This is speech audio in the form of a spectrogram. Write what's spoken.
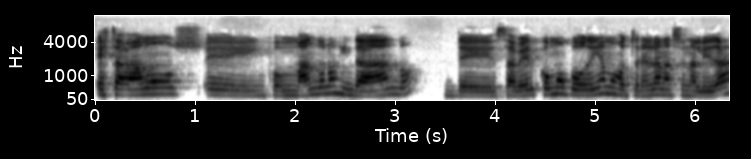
Estábamos eh, informándonos, indagando de saber cómo podíamos obtener la nacionalidad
